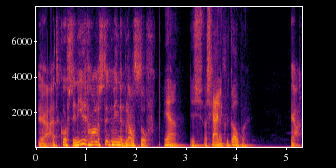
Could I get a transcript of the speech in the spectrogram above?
Ja, het kost in ieder geval een stuk minder brandstof. Ja, dus waarschijnlijk goedkoper. Ja,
